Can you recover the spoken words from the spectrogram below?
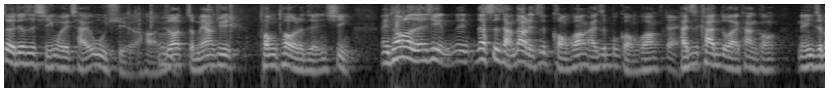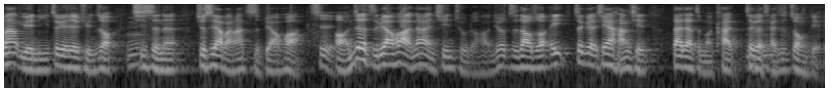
这个就是行为财务学了哈。你说怎么样去通透了人性？你通了人性，那那市场到底是恐慌还是不恐慌？对，还是看多还是看空？那你怎么样远离这些群众？其实呢，就是要把它指标化。是哦，你这个指标化，那很清楚的哈，你就知道说，哎，这个现在行情大家怎么看？这个才是重点。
